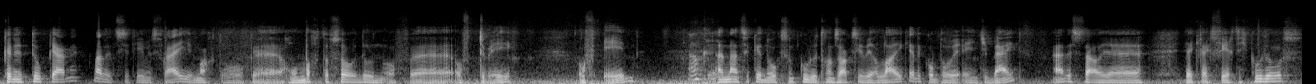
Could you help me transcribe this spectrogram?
kunnen toekennen. Maar dat zit immers vrij. Je mag er ook 100 of zo doen, of, of twee, of één. Okay. En mensen kunnen ook zo'n kudo transactie weer liken. Er komt er weer eentje bij. Ja, dus stel je, jij krijgt 40 kudos.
